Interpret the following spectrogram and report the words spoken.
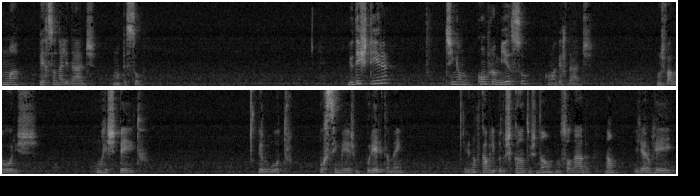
uma personalidade, uma pessoa. E o Destira tinha um compromisso com a verdade, com os valores, com respeito pelo outro, por si mesmo, por ele também. Ele não ficava ali pelos cantos, não, não sou nada. Não, ele era o rei,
